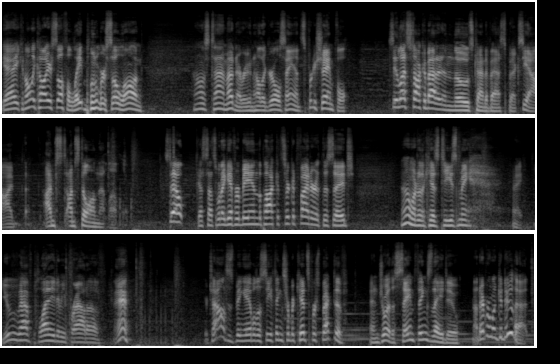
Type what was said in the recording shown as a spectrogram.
Yeah, you can only call yourself a late bloomer so long. All this time, I've never even held a girl's hand. It's pretty shameful. See, let's talk about it in those kind of aspects. Yeah, I, I'm, I'm still on that level. Still, guess that's what I get for being the pocket circuit fighter at this age. No wonder the kids tease me. Hey, you have plenty to be proud of. Eh. Your talent is being able to see things from a kid's perspective and enjoy the same things they do. Not everyone can do that.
